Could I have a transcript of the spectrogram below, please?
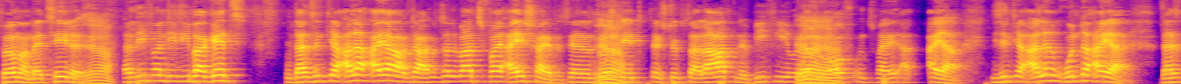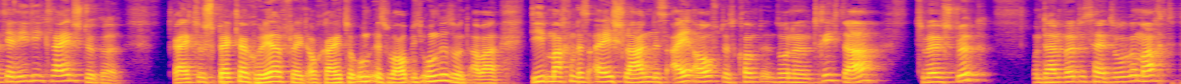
Firma, Mercedes. Ja. Dann liefern die die Baguettes. Und dann sind ja alle Eier, da sind mal zwei Eischeiben. Das ist ja, dann so Ja. steht ein Stück Salat, eine Beefy oder Ja, so ja. drauf und zwei Eier. Die sind ja alle runde Eier. Da sind ja nie die Kleinstücke. Gar nicht so spektakulär, vielleicht auch gar nicht so, ist überhaupt nicht ungesund, aber die machen das Ei, schlagen das Ei auf, das kommt in so einen Trichter, zwölf Stück, und dann wird es halt so gemacht,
